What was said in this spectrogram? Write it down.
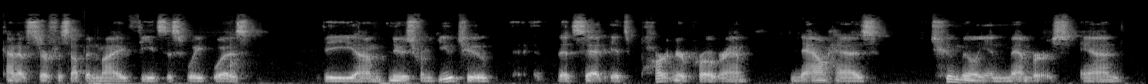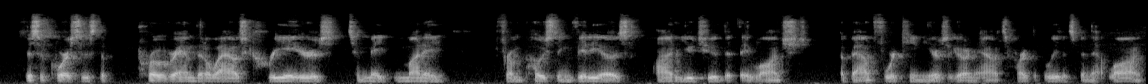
kind of surface up in my feeds this week was the um, news from YouTube that said its partner program now has 2 million members. And this, of course, is the program that allows creators to make money from posting videos on YouTube that they launched about 14 years ago now. It's hard to believe it's been that long.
